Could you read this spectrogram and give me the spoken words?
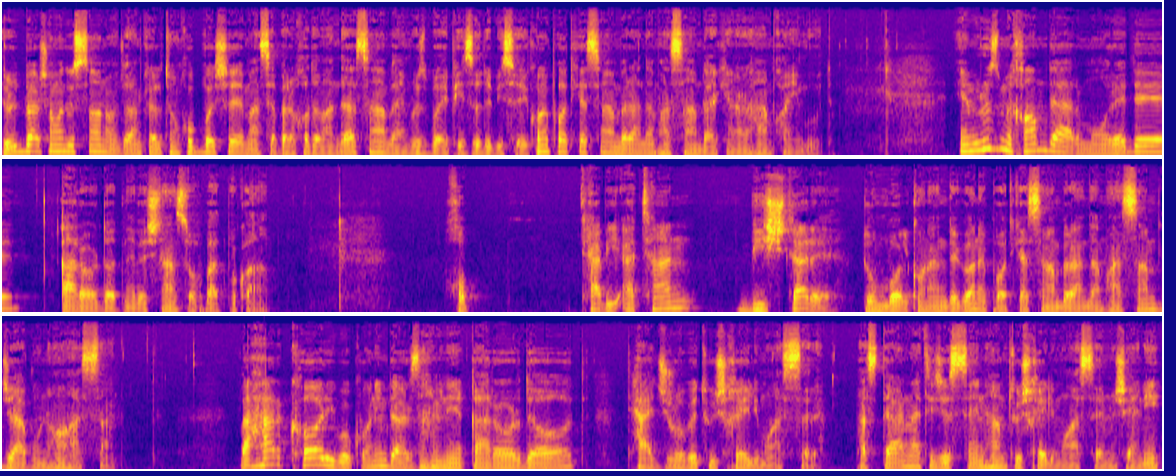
درود بر شما دوستان امیدوارم که حالتون خوب باشه. من سپر خداونده هستم و امروز با اپیزود 21 پادکست من برندم هستم. در کنار هم خواهیم بود. امروز می‌خوام در مورد قرارداد نوشتن صحبت بکنم. خب طبیعتا بیشتر دنبال کنندگان پادکست من برندم هستم جوون ها هستن. و هر کاری بکنیم در زمینه قرارداد تجربه توش خیلی موثره. پس در نتیجه سن هم توش خیلی موثر میشه. یعنی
